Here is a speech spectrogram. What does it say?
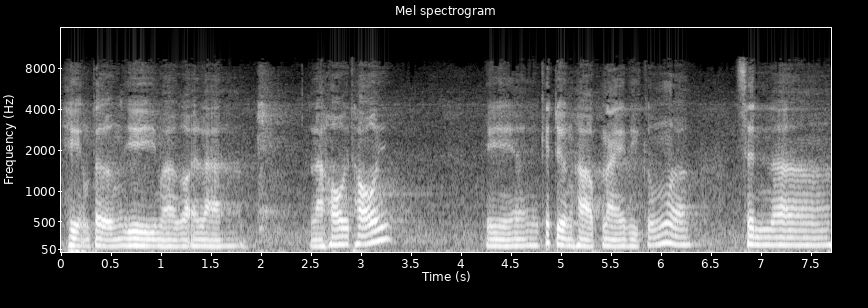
hiện tượng gì mà gọi là là hôi thối. Thì à, cái trường hợp này thì cũng uh, xin uh,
